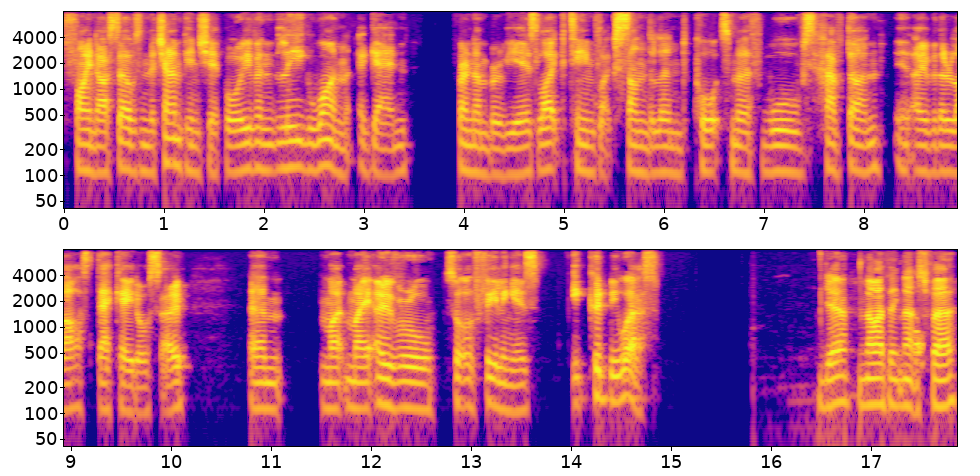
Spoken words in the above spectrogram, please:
find ourselves in the championship or even League One again for a number of years, like teams like Sunderland, Portsmouth, Wolves have done over the last decade or so, um, my my overall sort of feeling is it could be worse. Yeah, no, I think that's fair.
